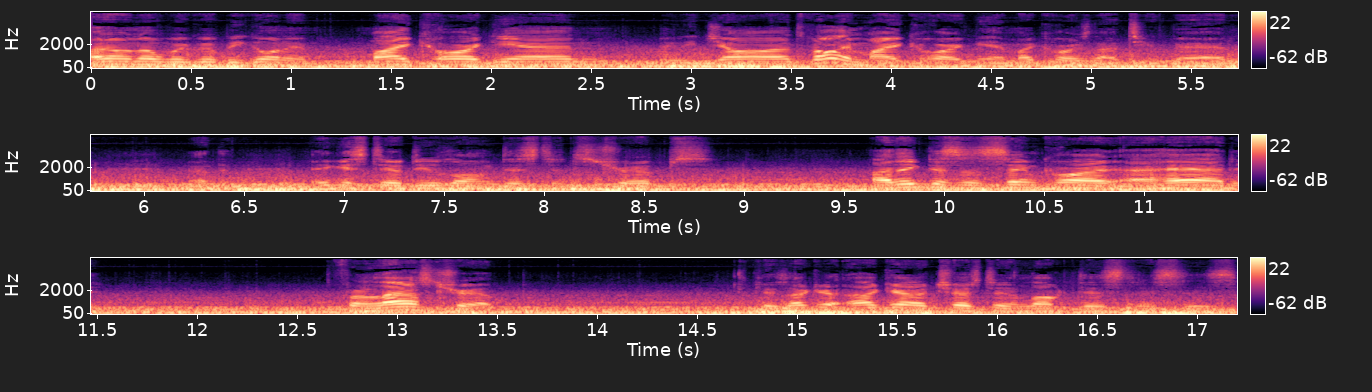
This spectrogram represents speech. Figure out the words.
I don't know, where to be going in my car again, maybe John's, probably my car again. My car's not too bad. It can still do long distance trips. I think this is the same car I had from last trip because I got I trust it in long distances.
